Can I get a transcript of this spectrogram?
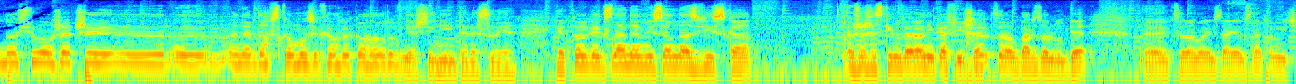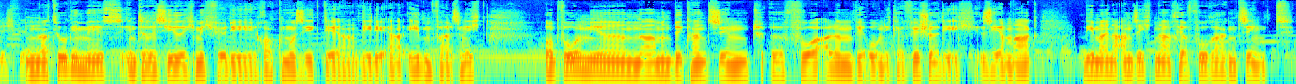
No siłą rzeczy enerdowską muzyką rockową również się nie interesuje. Jakkolwiek znane mi są nazwiska przede wszystkim Weronika Fischer, którą bardzo lubię, która moim zdaniem znakomicie śpiewa. Naturgemäß interessiere ich mich für die Rockmusik der DDR ebenfalls nicht, obwohl mir Namen bekannt sind, äh, vor allem Veronika Fischer, die ich sehr mag, die meiner Ansicht nach hervorragend singt.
